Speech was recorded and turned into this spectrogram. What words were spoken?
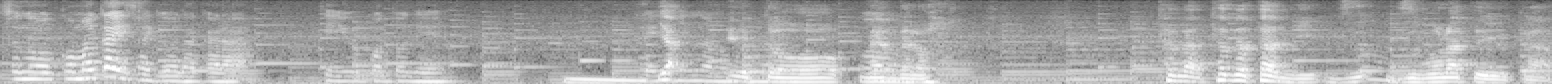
その細かい作業だからっていうことで。うん。大いや変なのかな。えっ、と、うん。なんだろう。ただただ単にズ,、うん。ズボラというか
